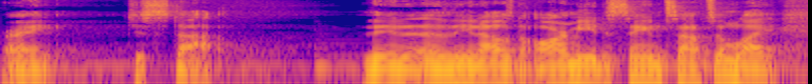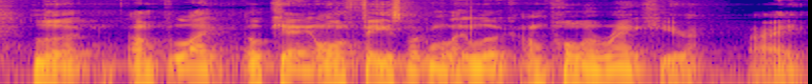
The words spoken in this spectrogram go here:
right? Just stop. Then, uh, then I was in the army at the same time. So I'm like, look, I'm like, okay, on Facebook, I'm like, look, I'm pulling rank here. All right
